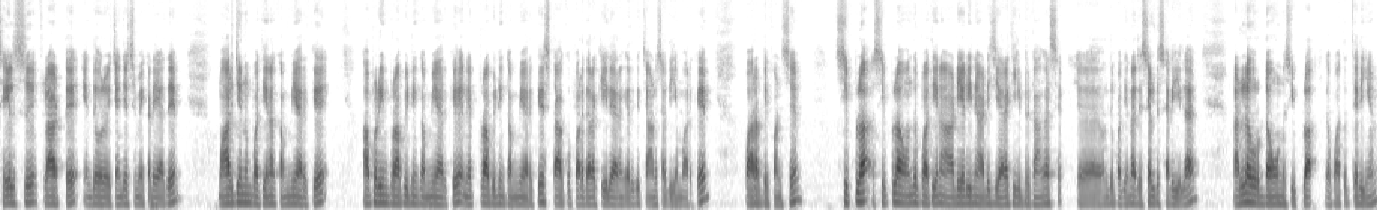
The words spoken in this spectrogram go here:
சேல்ஸு ஃப்ளாட்டு எந்த ஒரு சேஞ்சஸுமே கிடையாது. மார்ஜினும் பார்த்தீங்கன்னா கம்மியாக இருக்குது ஆப்ரேட்டிங் ப்ராஃபிட்டும் கம்மியாக இருக்குது நெட் ப்ராஃபிட்டும் கம்மியாக இருக்குது ஸ்டாக்கு ஃபர்தராக கீழே இறங்குறதுக்கு சான்ஸ் அதிகமாக இருக்குது பாராட்டி ஃபண்ட்ஸு சிப்லா சிப்லா வந்து பார்த்திங்கன்னா அடி அடின்னு அடித்து இறக்கிக்கிட்டு இருக்காங்க. வந்து பார்த்திங்கன்னா ரிசல்ட் சரியில்லை. நல்ல ஒரு டவுன் சிப்லா இதை பார்த்து தெரியும்.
